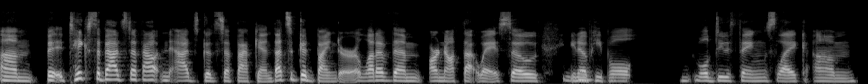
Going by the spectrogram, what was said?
um, but it takes the bad stuff out and adds good stuff back in that's a good binder a lot of them are not that way so you know mm-hmm. people will do things like um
